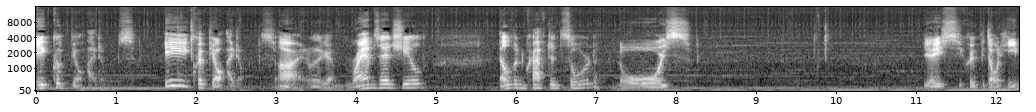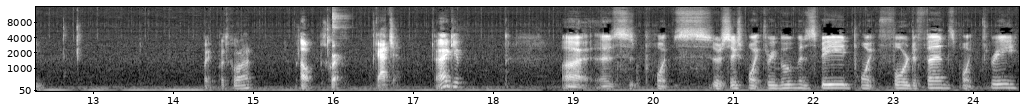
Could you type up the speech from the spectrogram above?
Equip your items. Equip your items. Alright, we got Ram's Head Shield, Elven Crafted Sword. Nice. Yes, equip your don't him. Wait, what's going on? Oh, square. Gotcha. Thank you. Alright, this is point or six point three movement speed, point four defense, point three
